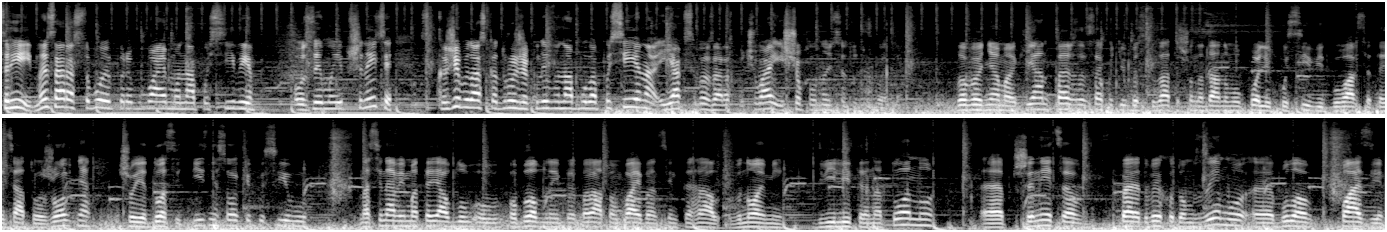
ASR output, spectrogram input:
Сергій, ми зараз з тобою перебуваємо на посіві озимої пшениці. Скажи, будь ласка, друже, коли вона була посіяна, і як себе зараз почуває, і що планується тут робити? Доброго дня, Маркіян. Перш за все хотів би сказати, що на даному полі посів відбувався 30 жовтня, що є досить пізні сроки посіву. Насінневий матеріал був оброблений препаратом Vibrance Integral в нормі 2 літри на тонну. Е, Пшениця перед виходом в зиму е, була в фазі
